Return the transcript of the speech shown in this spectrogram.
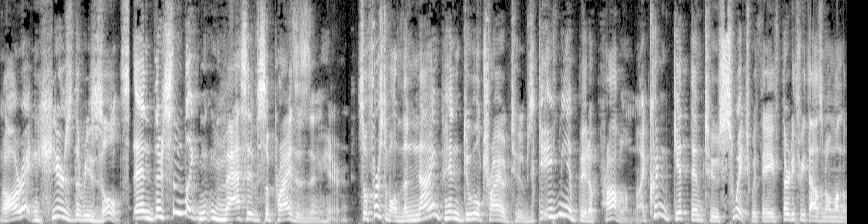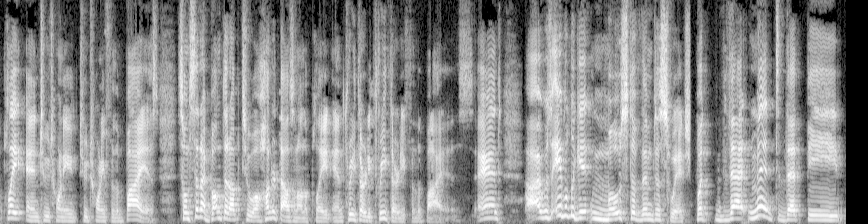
All right, and here's the results. And there's some like massive surprises in here. So first of all, the 9-pin dual triode tubes gave me a bit of problem. I couldn't get them to switch with a 33,000 ohm on the plate and 220, 220 for the bias. So instead I bumped it up to 100,000 on the plate and 330, 330 for the bias. And I was able to get most of them to switch, but that meant that the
